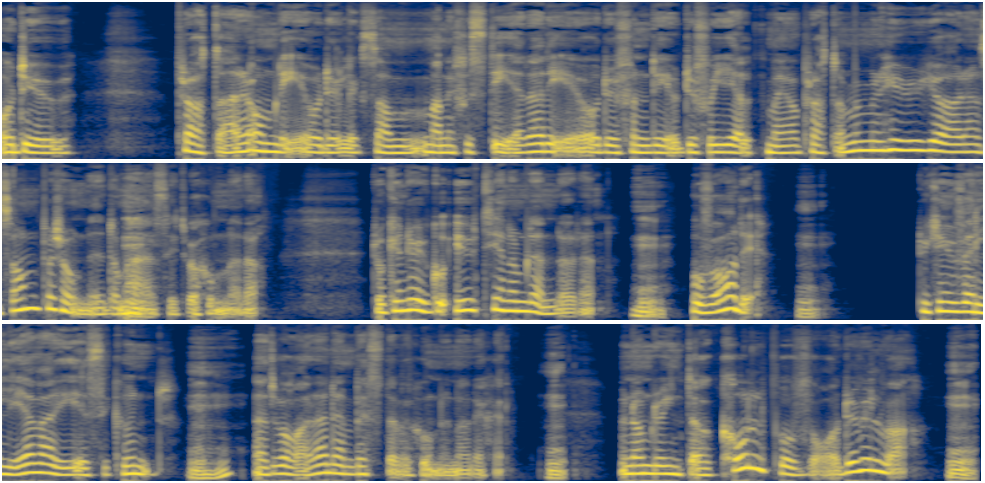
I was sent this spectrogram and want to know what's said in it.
och du pratar om det och du liksom manifesterar det och du, funderar, du får hjälp med att prata om men hur gör en sån person i de här mm. situationerna. Då kan du gå ut genom den dörren mm. och vara det. Du kan ju välja varje sekund mm. att vara den bästa versionen av dig själv. Mm. Men om du inte har koll på vad du vill vara, mm.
